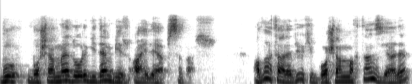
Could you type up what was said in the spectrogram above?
Bu boşanmaya doğru giden bir aile yapısı var. Allah Teala diyor ki boşanmaktan ziyade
